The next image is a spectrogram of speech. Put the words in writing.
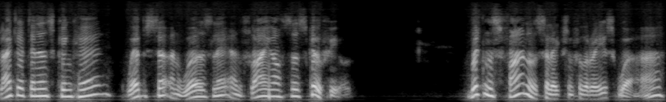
Flight Lieutenants Kinkead, Webster and Worsley, and Flying Officer Schofield. Britain's final selection for the race were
